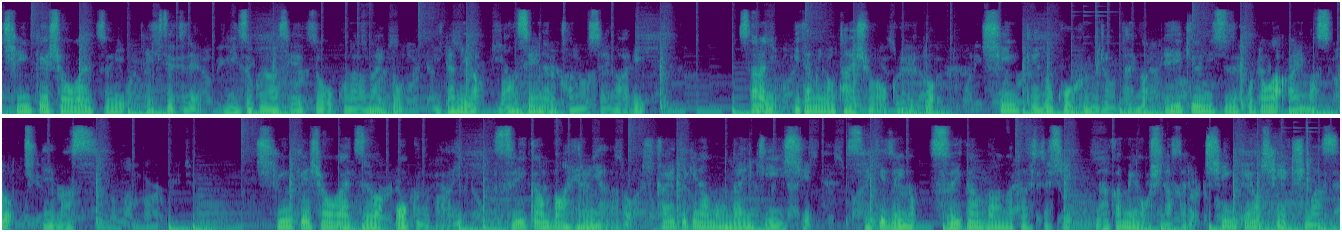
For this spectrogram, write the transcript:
神経障害痛に適切で迅速な施術を行わないと痛みが慢性になる可能性がありさらに痛みの対処が遅れると神経の興奮状態が永久に続くことがありますとしています。神経障害痛は多くの場合、椎間板ヘルニアなど機械的な問題に起因し、脊髄の椎間板が突出し、中身が押し出され、神経を刺激します。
